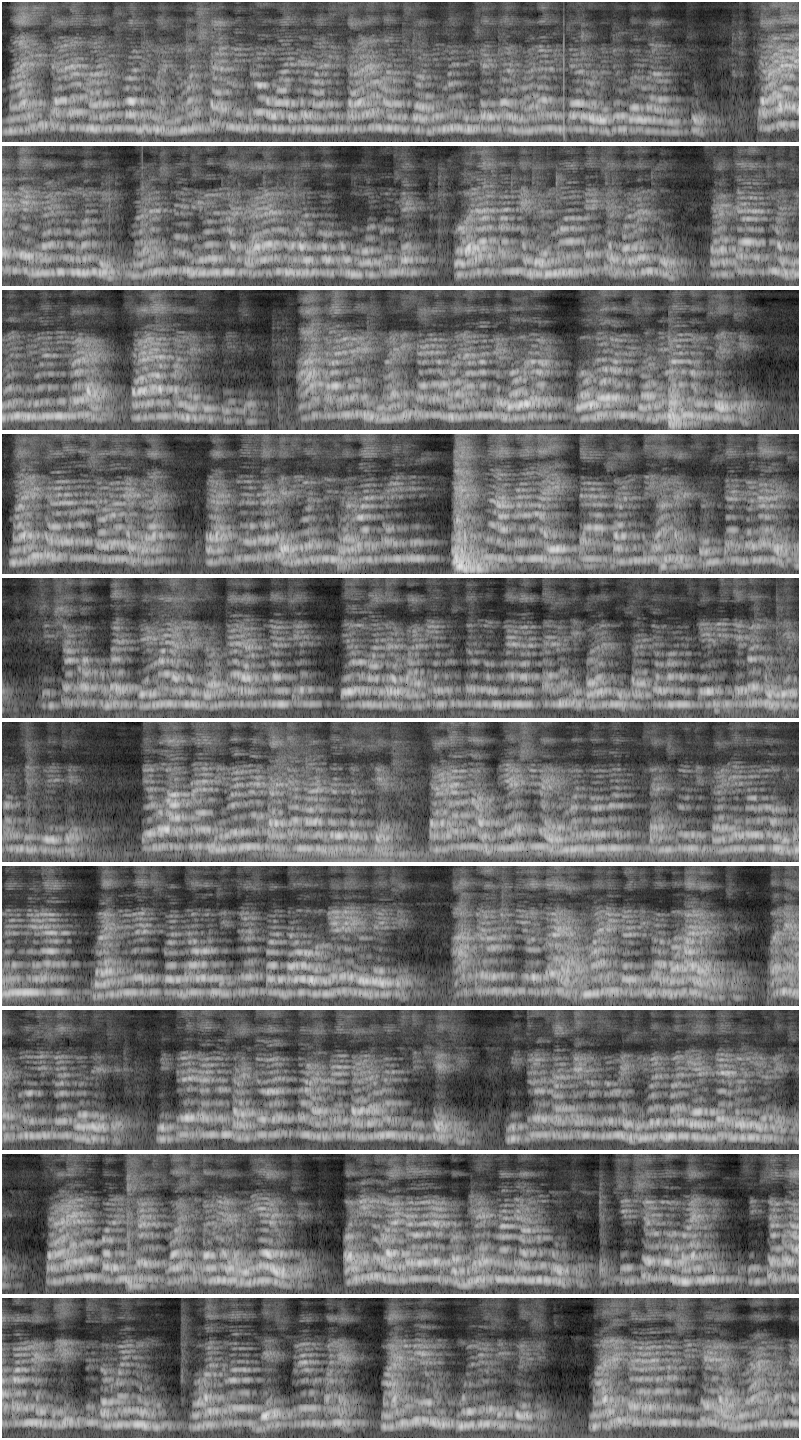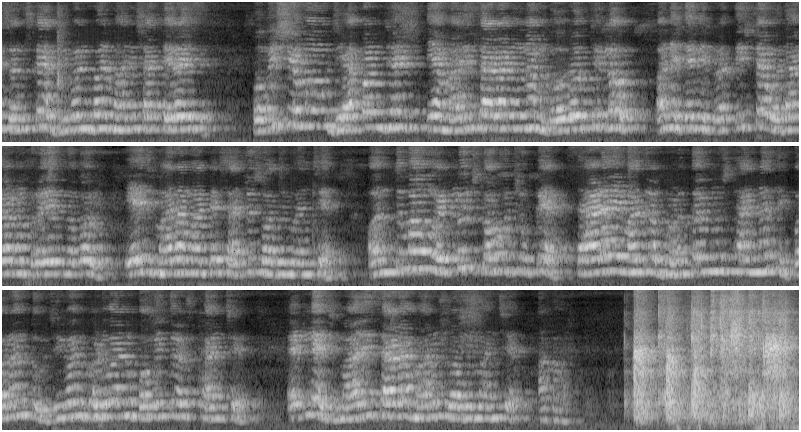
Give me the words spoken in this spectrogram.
મારી શાળા મારું સ્વાભિમાન. નમસ્કાર મિત્રો, હું આજે મારી શાળા મારું સ્વાભિમાન વિષય પર મારા વિચારો રજૂ કરવા આવી છું. શાળા એટલે જ્ઞાનનું મંદિર. માણસના જીવનમાં શાળાનું મહત્વ ખૂબ મોટું છે. ઘર આપણને જન્મ આપે છે, પરંતુ સાચા અર્થમાં જીવન જીવનની કળા શાળા આપણને શીખવે છે. આ કારણે જ મારી શાળા મારા માટે ગૌરવ ગૌરવ અને સ્વાભિમાનનો વિષય છે. મારી શાળામાં સવારે શાંતિ અને સંસ્કાર જગાવે છે. શિક્ષકો ખૂબ જ પ્રેમાળ અને સહકાર આપનાર છે. તેઓ માત્ર પાઠ્યપુસ્તકનું જ્ઞાન આપતા નથી, પરંતુ સાચો માણસ કેવી રીતે બનવું તે પણ શીખવે છે. તેઓ આપણા જીવનના સાચા માર્ગદર્શક છે. શાળામાં અભ્યાસ સિવાય રમતગમત, સાંસ્કૃતિક કાર્યક્રમો, વિજ્ઞાન મેળા વાદ વિવાદ સ્પર્ધાઓ, ચિત્ર સ્પર્ધાઓ વગેરે યોજાય છે. આ પ્રવૃત્તિઓ દ્વારા અમારી પ્રતિભા બહાર આવે છે અને આત્મવિશ્વાસ વધે છે. મિત્રતાનો સાચો અર્થ પણ આપણે શાળામાં છે. મિત્રો સાથેનો સમય જીવનભર યાદગાર બની રહે છે. શાળાનું પરિસર સ્વચ્છ અને હરિયાળું છે. અહીંનું વાતાવરણ અભ્યાસ માટે અનુકૂળ છે. શિક્ષકો માનવી, શિક્ષકો આપણને શિસ્ત, સમયનું મહત્વ, દેશપ્રેમ અને માનવીય મૂલ્યો શીખવે છે. મારી શાળામાં શીખેલા જ્ઞાન અને સંસ્કાર જીવનભર મારી સાથે રહેશે ભવિષ્યમાં હું જ્યાં પણ જઈશ, ત્યાં મારી શાળાનું નામ ગૌરવથી લઉં અને તેની પ્રતિષ્ઠા વધારવાનો પ્રયત્ન કરું. એ જ મારા માટે સાચું સ્વાભિમાન છે. અંતમાં હું એટલું જ કહું છું કે શાળા એ માત્ર ભણતરનું સ્થાન નથી, પરંતુ જીવન ઘડવાનું પવિત્ર સ્થાન છે. એટલે જ મારી શાળા મારું સ્વાભિમાન છે. આભાર.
